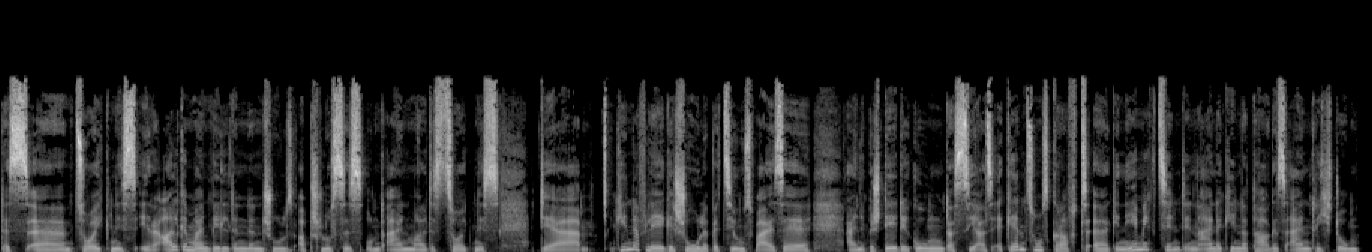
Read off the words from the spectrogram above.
das äh, Zeugnis ihrer allgemeinbildenden Schulabschlusses und einmal das Zeugnis der Kinderpflegeschule beziehungsweise eine Bestätigung, dass sie als Ergänzungskraft äh, genehmigt sind in einer Kindertageseinrichtung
